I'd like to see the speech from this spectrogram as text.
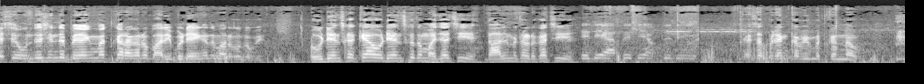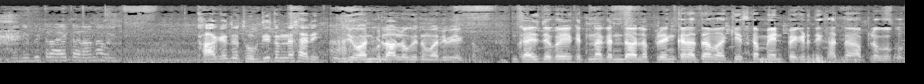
ऐसे ऊंधे सीधे प्रैंक मत करा करो भारी पड़ेंगे तुम्हारे को कभी। ऑडियंस का क्या ऑडियंस को तो मज़ा चाहिए? दाल में तड़का चाहिए। दे दे आप दे दे आप दे दे। ऐसा प्रैंक कभी मत करना। मैंने भी ट्राई करा ना भाई। खा के तो थूक दी तुमने सारी। जीवन भी लाल हो गई तुम्हारी भी एकदम। गाइस देखो ये कितना गंदा वाला प्रैंक करा था बाकी इसका मेन पैकेट दिखाता हैं आप लोगों को।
